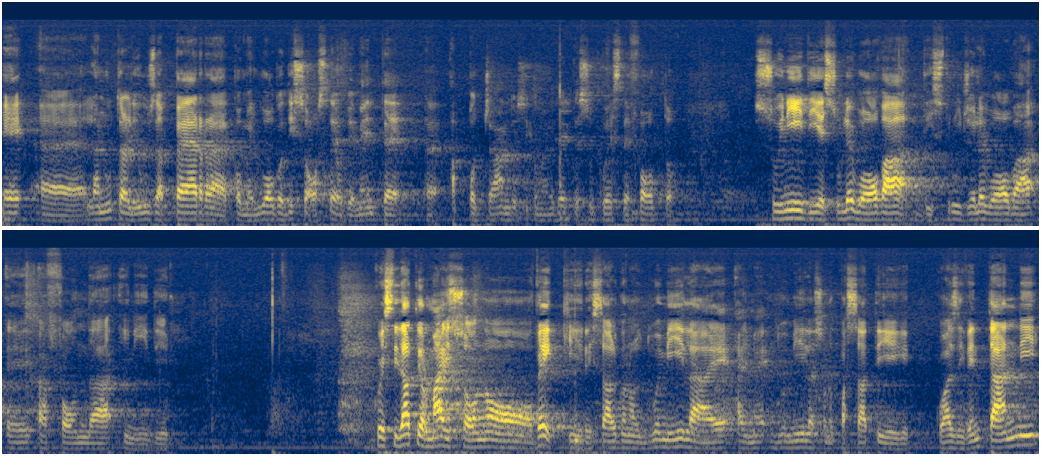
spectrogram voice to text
e eh, la Nutra le usa per, come luogo di sosta e ovviamente eh, appoggiandosi, come vedete su queste foto, sui nidi e sulle uova, distrugge le uova e affonda i nidi. Questi dati ormai sono vecchi, risalgono al 2000 e ahimè 2000 sono passati quasi vent'anni.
